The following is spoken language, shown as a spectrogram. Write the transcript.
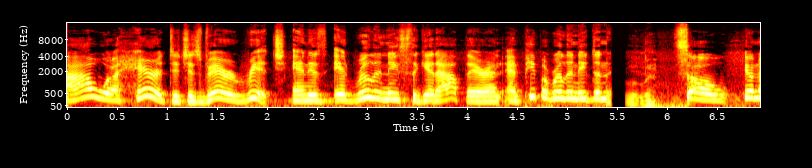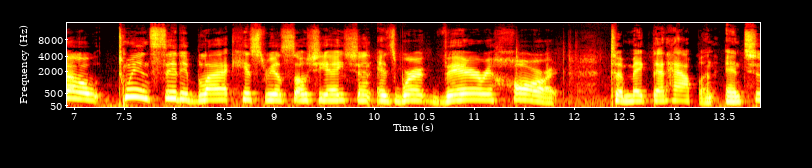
our heritage is very rich, and is it really needs to get out there, and, and people really need to. Absolutely. So, you know, Twin City Black History Association has worked very hard to make that happen and to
